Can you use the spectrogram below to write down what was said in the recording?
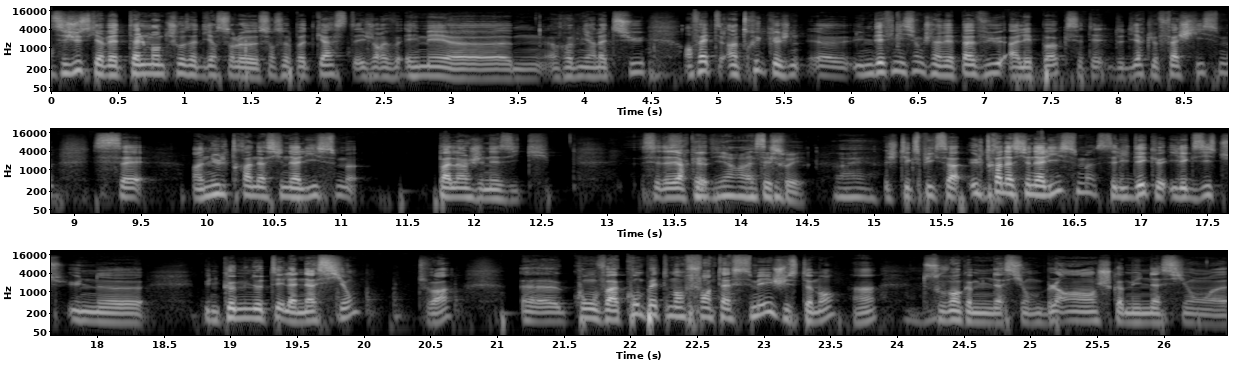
C'est juste qu'il y avait tellement de choses à dire sur, le, sur ce podcast et j'aurais aimé euh, revenir là-dessus. En fait, un truc que je- euh, une définition que je n'avais pas vue à l'époque, c'était de dire que le fascisme, c'est un ultranationalisme palingénésique. C'est-à-dire que C'est-à-dire. À tes que- souhaits. Ouais. Je t'explique ça. Ultranationalisme, c'est l'idée qu'il existe une, euh, une communauté, la nation, tu vois, euh, qu'on va complètement fantasmer, justement, hein, souvent comme une nation blanche, comme une nation euh,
